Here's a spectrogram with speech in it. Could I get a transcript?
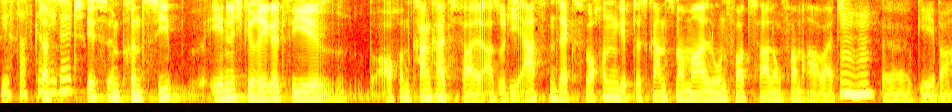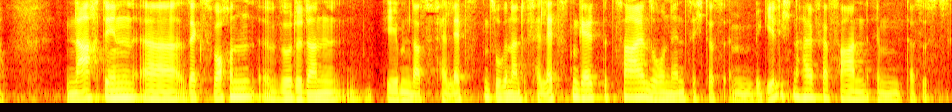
Wie ist das geregelt? Das ist im Prinzip ähnlich geregelt wie auch im Krankheitsfall. Also die ersten sechs Wochen gibt es ganz normal Lohnfortzahlung vom Arbeitgeber. Mhm. Nach den äh, sechs Wochen würde dann eben das Verletzten, sogenannte Verletztengeld bezahlen, so nennt sich das im begehrlichen Heilverfahren. Im, das ist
